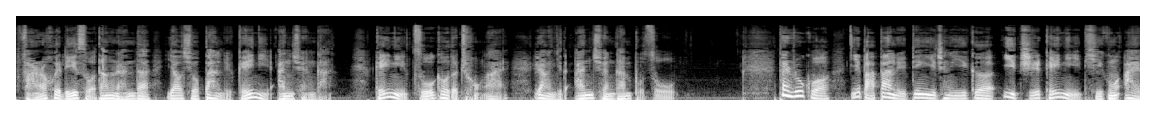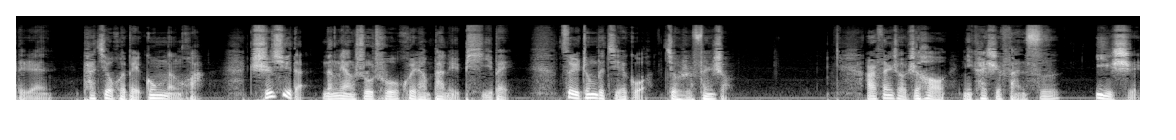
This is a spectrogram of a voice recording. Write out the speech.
反而会理所当然的要求伴侣给你安全感，给你足够的宠爱，让你的安全感不足。但如果你把伴侣定义成一个一直给你提供爱的人，他就会被功能化，持续的能量输出会让伴侣疲惫，最终的结果就是分手。而分手之后，你开始反思、意识、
